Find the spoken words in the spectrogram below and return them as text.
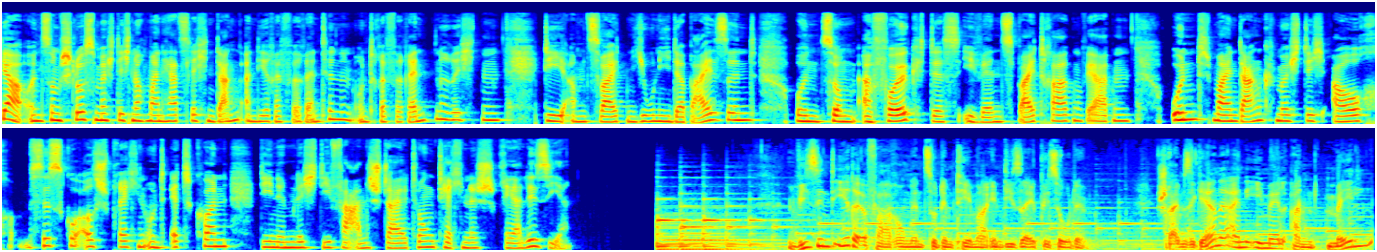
Ja, und zum Schluss möchte ich noch meinen herzlichen Dank an die Referentinnen und Referenten richten, die am 2. Juni dabei sind und zum Erfolg des Events beitragen werden. Und mein Dank möchte ich auch Cisco aussprechen und Edcon, die nämlich die Veranstaltung technisch realisieren. Wie sind Ihre Erfahrungen zu dem Thema in dieser Episode? Schreiben Sie gerne eine E-Mail an mail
